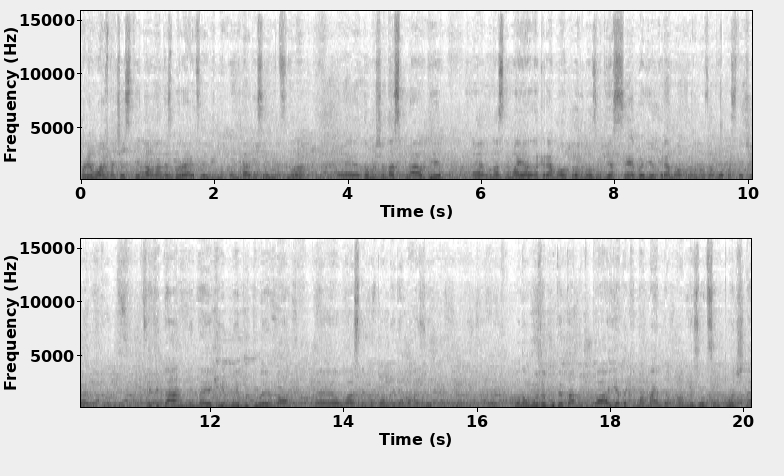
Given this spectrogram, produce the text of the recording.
переважна частина вона не збирається відмовлятися від цього, Е, тому що насправді е, у нас немає окремого прогнозу для себе і окремого прогнозу для постачальників. Це ті дані, на які ми будуємо власне поповнення магазину. Воно може бути там, да, є такі моменти, воно не зовсім точне,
